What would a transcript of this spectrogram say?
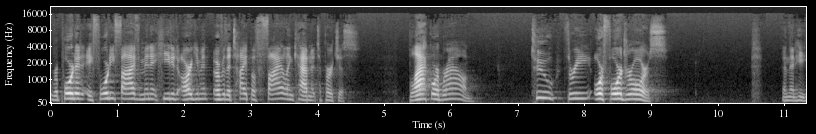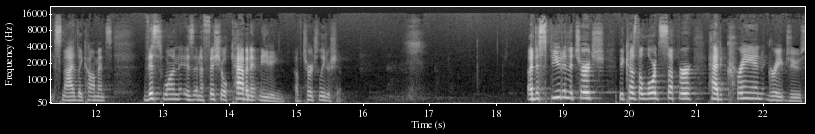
reported a 45 minute heated argument over the type of filing cabinet to purchase black or brown, two, three, or four drawers. And then he snidely comments, This one is an official cabinet meeting of church leadership. A dispute in the church because the Lord's Supper had cran grape juice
